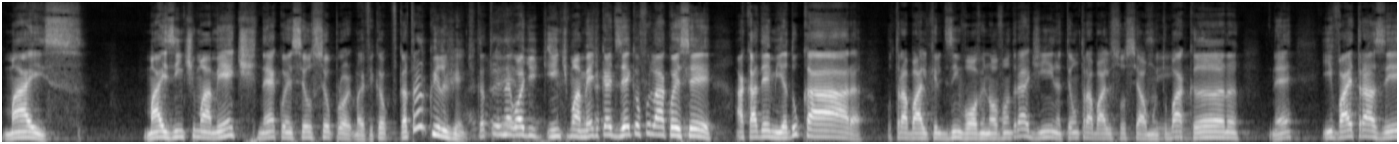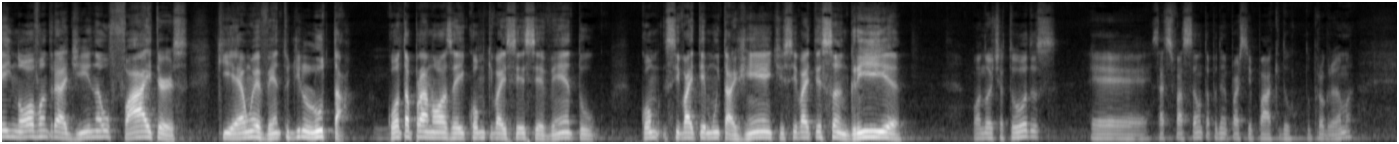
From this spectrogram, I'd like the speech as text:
mais mais intimamente, né? Conhecer o seu projeto. Mas fica, fica tranquilo, gente. Fica esse negócio de intimamente quer dizer que eu fui lá conhecer a academia do cara, o trabalho que ele desenvolve em Nova Andradina, tem um trabalho social Sim. muito bacana, né? E vai trazer em Nova Andradina o Fighters, que é um evento de luta. Conta para nós aí como que vai ser esse evento, como, se vai ter muita gente, se vai ter sangria. Boa noite a todos. É, satisfação estar tá podendo participar aqui do, do programa.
